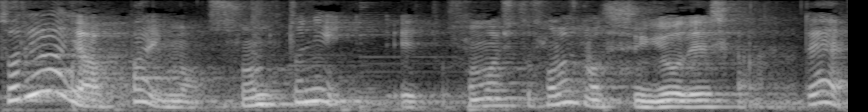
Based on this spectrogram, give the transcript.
それはやっぱりもう本当に、えーと、とその人その人の修行でしかないので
